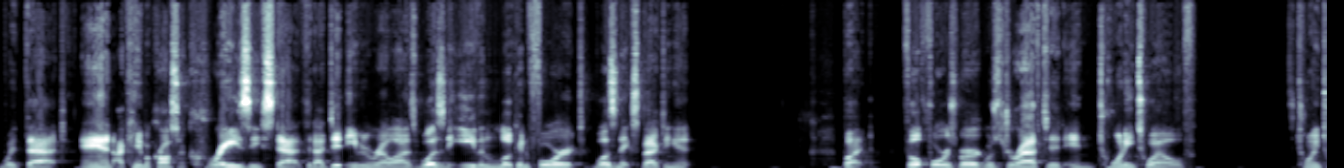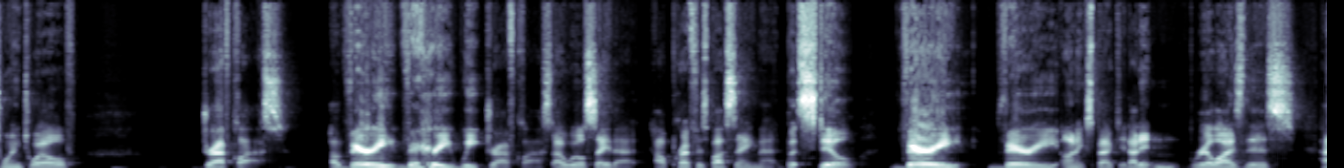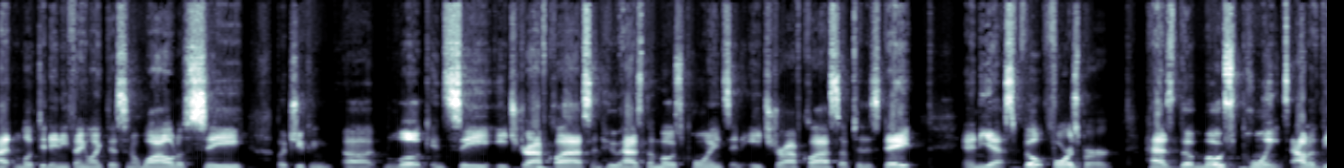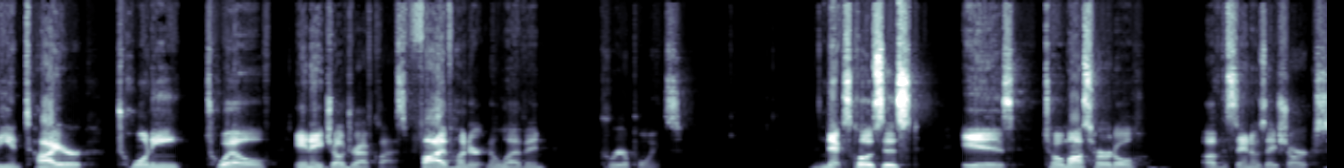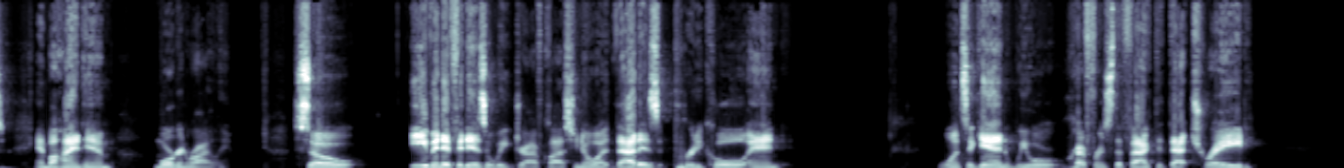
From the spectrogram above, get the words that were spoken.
with that. And I came across a crazy stat that I didn't even realize, wasn't even looking for it, wasn't expecting it. But Filip Forsberg was drafted in 2012, 2012 draft class. A very, very weak draft class. I will say that. I'll preface by saying that. But still, very very unexpected. I didn't realize this. I hadn't looked at anything like this in a while to see, but you can uh, look and see each draft class and who has the most points in each draft class up to this date. And yes, Filip Forsberg has the most points out of the entire 2012 NHL draft class 511 career points. Next closest is Tomas Hertl of the San Jose Sharks, and behind him, Morgan Rielly. So even if it is a weak draft class, you know what? That is pretty cool. And once again, we will reference the fact that that trade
